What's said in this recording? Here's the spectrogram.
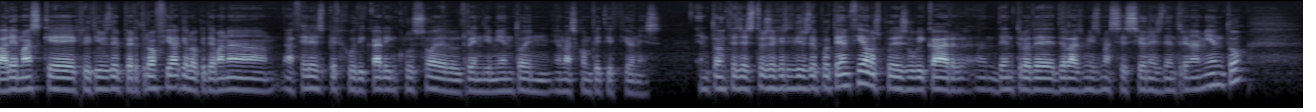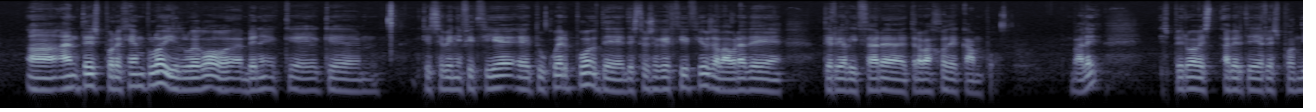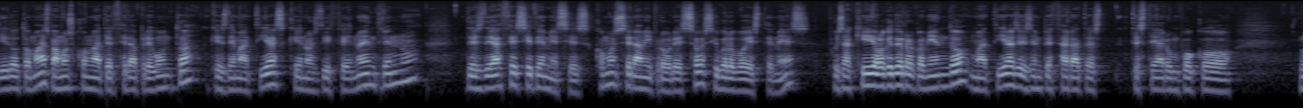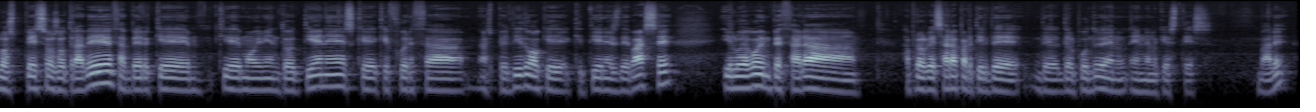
¿vale? Más que ejercicios de hipertrofia que lo que te van a hacer es perjudicar incluso el rendimiento en, en las competiciones. Entonces estos ejercicios de potencia los puedes ubicar dentro de, de las mismas sesiones de entrenamiento, uh, antes por ejemplo, y luego que, que, que se beneficie eh, tu cuerpo de, de, estos ejercicios a la hora de, de realizar eh, trabajo de campo. ¿Vale? Espero haberte respondido, Tomás. Vamos con la tercera pregunta, que es de Matías, que nos dice, no entreno desde hace siete meses. ¿Cómo será mi progreso si vuelvo este mes? Pues aquí yo lo que te recomiendo, Matías, es empezar a testear un poco los pesos otra vez, a ver qué, qué movimiento tienes, qué, qué, fuerza has perdido o qué, qué, tienes de base y luego empezar a, a progresar a partir de, de, del punto en, el que estés. ¿Vale?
